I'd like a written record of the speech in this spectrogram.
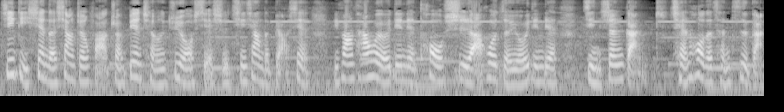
基底线的象征法转变成具有写实倾向的表现，比方它会有一点点透视啊，或者有一点点紧身感、前后的层次感。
